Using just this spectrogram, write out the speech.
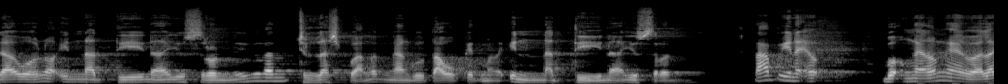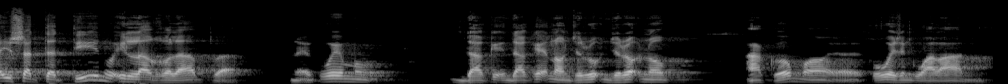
dawuhna innadina yusrun. Itu kan jelas banget nganggo taukid mana innadina yusrun. Tapi nek mbok ngel-ngel wala yusaddadin illa ghalaba. Nek kowe ndake-ndake no jeruk-jeruk agama kowe sing kualan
